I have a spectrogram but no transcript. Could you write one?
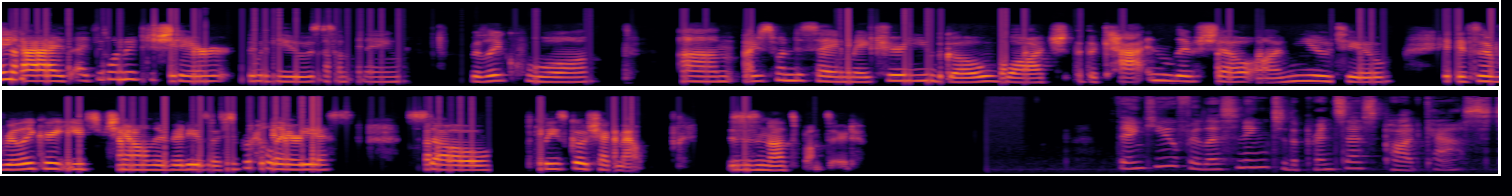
Hey guys, I just wanted to share with you something really cool. Um, I just wanted to say make sure you go watch the Cat and Live show on YouTube. It's a really great YouTube channel. Their videos are super hilarious. So please go check them out. This is not sponsored. Thank you for listening to the Princess Podcast.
